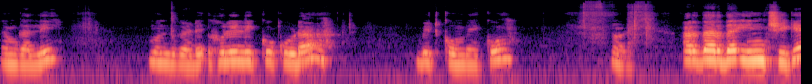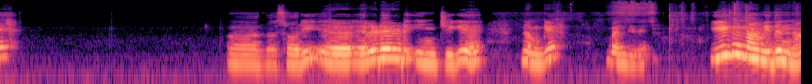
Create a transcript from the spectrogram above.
ನಮಗಲ್ಲಿ ಮುಂದ್ಗಡೆ ಹುಲಿಲಿಕ್ಕೂ ಕೂಡ ಬಿಟ್ಕೊಬೇಕು. ನೋಡಿ, ಅರ್ಧ ಅರ್ಧ ಇಂಚಿಗೆ ಸಾರಿ ಎರಡೆರಡು ಇಂಚಿಗೆ ನಮಗೆ ಬಂದಿದೆ. ಈಗ ನಾವು ಇದನ್ನು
